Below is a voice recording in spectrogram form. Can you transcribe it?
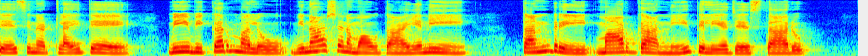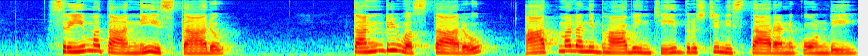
చేసినట్లయితే మీ వికర్మలు వినాశనమవుతాయని తండ్రి మార్గాన్ని తెలియజేస్తారు. శ్రీమతాన్ని ఇస్తారు. తండ్రి వస్తారు ఆత్మలని భావించి దృష్టినిస్తారనుకోండి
